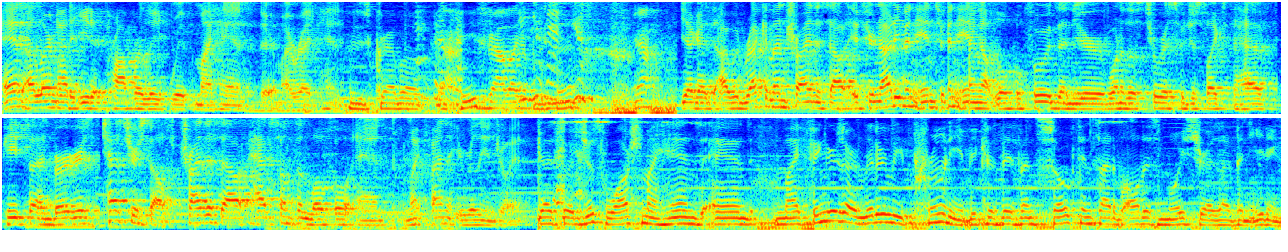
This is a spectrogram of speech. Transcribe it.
And I learned how to eat it properly with my hand there, my right hand. You just grab a, yeah, a piece. Grab like Use a your hand. Yeah. Yeah, guys, I would recommend trying this out. If you're not even into eating out local foods and you're one of those tourists who just likes to have pizza and burgers, test yourself. Try this out, have something local, and you might find that you really enjoy it. Guys, so I just washed my hands and my fingers are literally pruny because they've been soaked inside of all this moisture as I've been eating.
